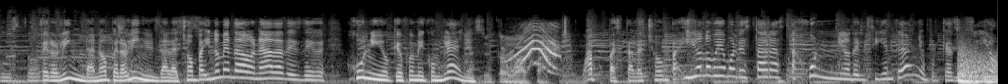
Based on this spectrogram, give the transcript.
linda, pero linda, ¿no? Pero Sí. linda la chompa. Y no me han dado nada desde junio, que fue mi cumpleaños. Está guapa. Guapa está la chompa. Y yo no voy a molestar hasta junio del siguiente año, porque así soy yo.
